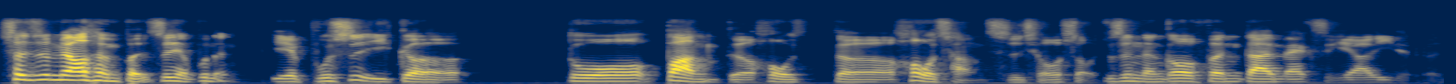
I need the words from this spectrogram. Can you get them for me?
甚至 Melton 本身也不能，也不是一个多棒的后的后场持球手，就是能够分担 Max 压力的人。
